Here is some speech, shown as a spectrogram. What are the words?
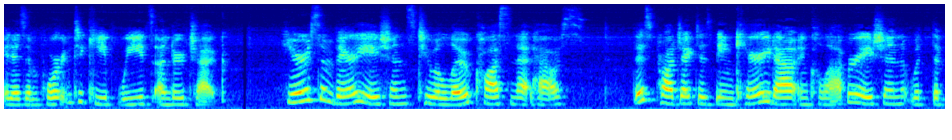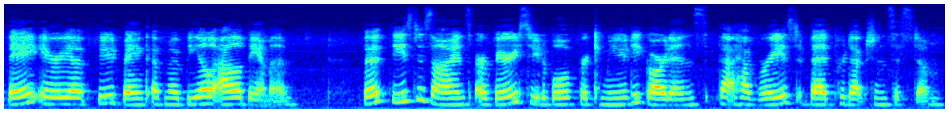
it is important to keep weeds under check. Here are some variations to a low-cost net house. This project is being carried out in collaboration with the Bay Area Food Bank of Mobile, Alabama. Both these designs are very suitable for community gardens that have raised bed production system.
